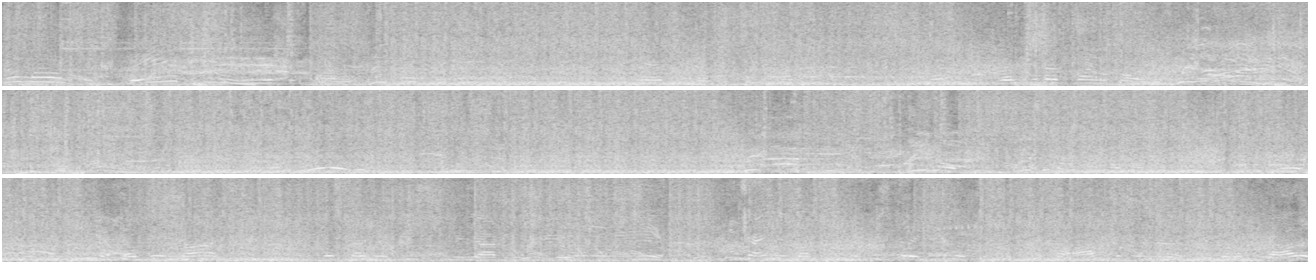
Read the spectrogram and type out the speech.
воно мало щось вийшло, і я щось мало. Це Ну, я себе два ніколи. Ні, 11, хто скаже 8 мільярдів людей. Ні, звичайно, там якісь країни, які типу Африку не порахували,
